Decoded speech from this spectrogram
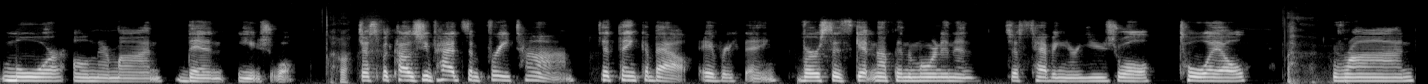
more on their mind than usual. Huh. Just because you've had some free time to think about everything versus getting up in the morning and just having your usual toil, grind,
